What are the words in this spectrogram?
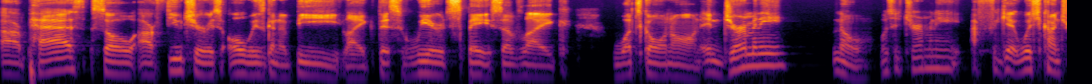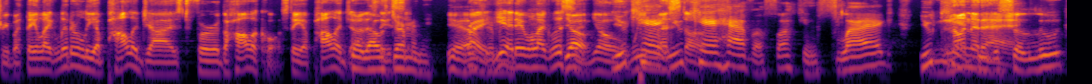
our past so our future is always going to be like this weird space of like what's going on. In germany no was it germany? I forget which country but they like literally apologized for the holocaust. They apologized. No, that was they germany. Yeah right germany. yeah they were like listen yo, yo you can't you up. can't have a fucking flag. You can't None of that. salute.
